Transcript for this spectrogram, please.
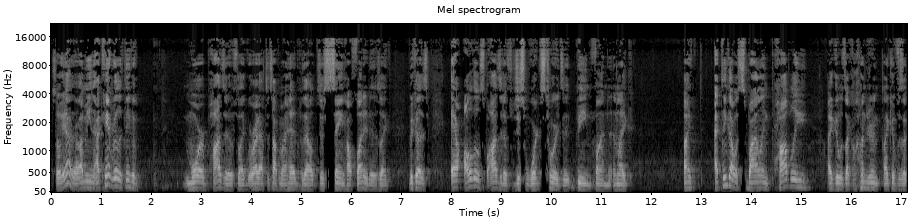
so yeah, I mean, I can't really think of more positive, like right off the top of my head, without just saying how fun it is. Like because all those positives just works towards it being fun, and like I, I think I was smiling probably like it was like a hundred, like it was a.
